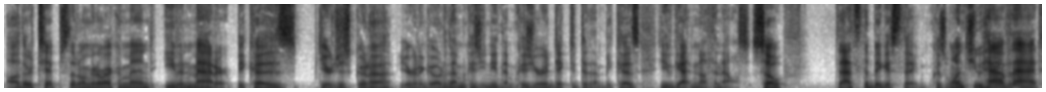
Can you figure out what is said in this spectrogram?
other tips that I'm going to recommend even matter because you're just to you're to go to them because you need them because you're addicted to them because you've got nothing else. So that's the biggest thing because once you have that,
